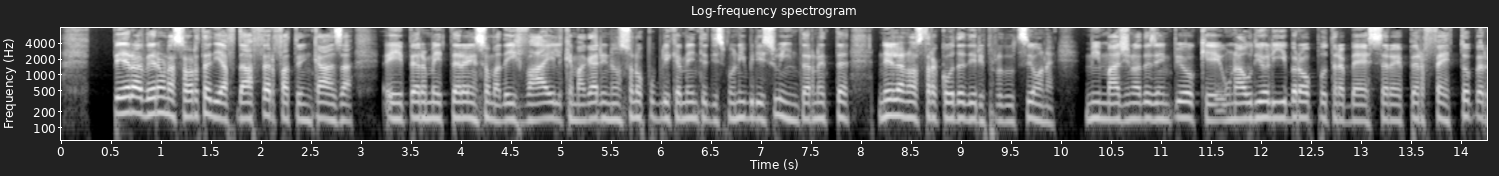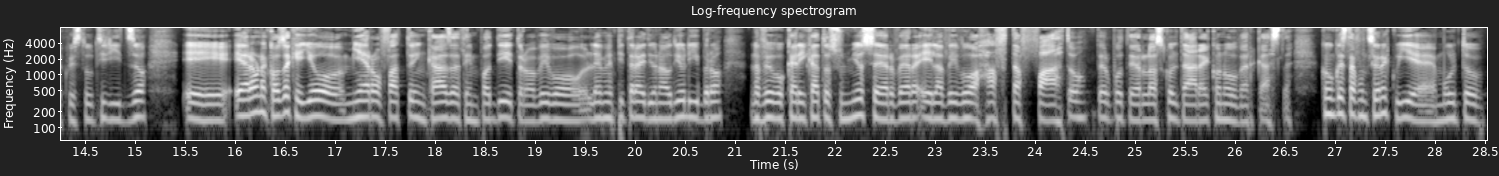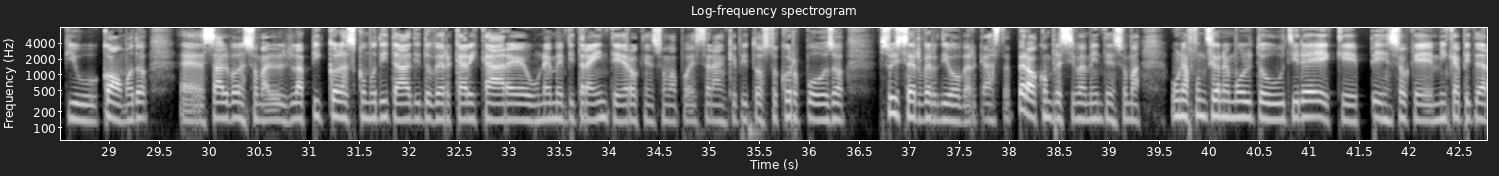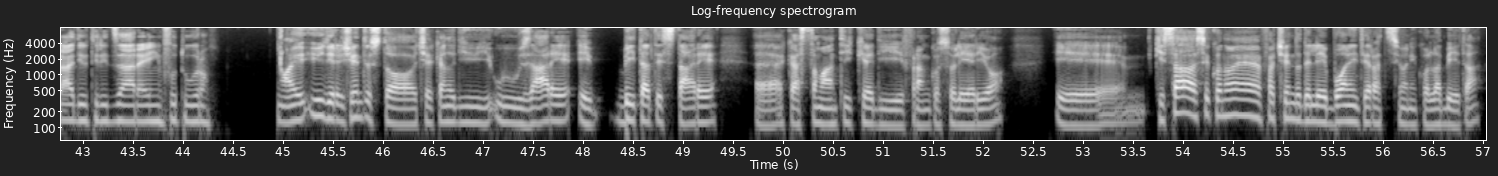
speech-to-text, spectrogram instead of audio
per avere una sorta di half-duffer fatto in casa e per mettere insomma dei file che magari non sono pubblicamente disponibili su internet nella nostra coda di riproduzione. Mi immagino ad esempio che un audiolibro potrebbe essere perfetto per questo utilizzo e era una cosa che io mi ero fatto in casa tempo addietro, avevo l'MP3 di un audiolibro, l'avevo caricato sul mio server e l'avevo half-duffato per poterlo ascoltare con Overcast. Con questa funzione qui è molto più comodo, eh, salvo insomma insomma la piccola scomodità di dover caricare un MP3 intero che insomma può essere anche piuttosto corposo sui server di Overcast. Però complessivamente insomma una funzione molto utile e che penso che mi capiterà di utilizzare in futuro. No, io, di recente sto cercando di usare e beta testare eh, Customatic di Franco Solerio e chissà secondo me facendo delle buone interazioni con la beta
